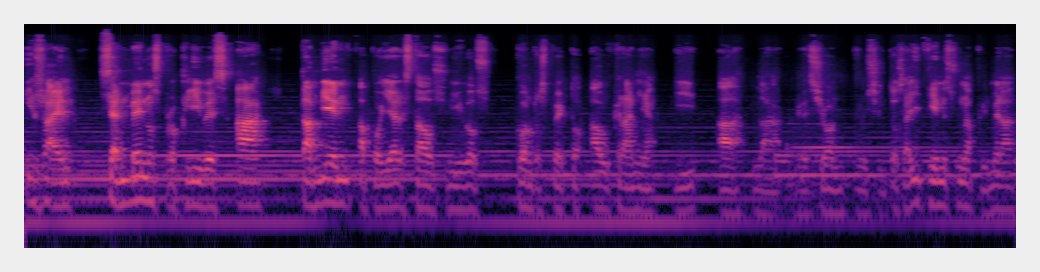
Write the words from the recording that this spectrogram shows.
Israel sean menos proclives a también apoyar a Estados Unidos con respecto a Ucrania y a la agresión rusa. Entonces ahí tienes una primera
